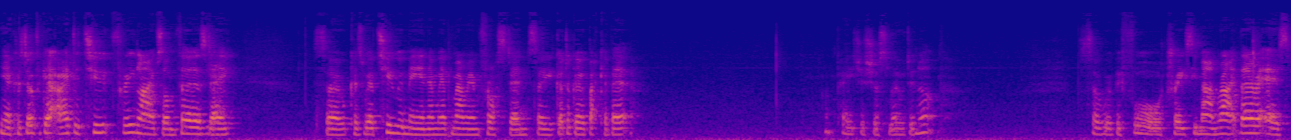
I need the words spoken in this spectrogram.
Yeah, because don't forget, I did two, three lives on Thursday. So, because we had two with me and then we had Marion Frost in. So you've got to go back a bit. Page is just loading up. So we're before Tracy Mann. Right, there it is.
